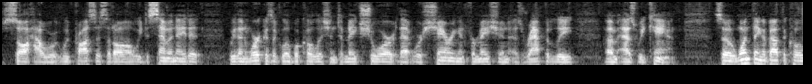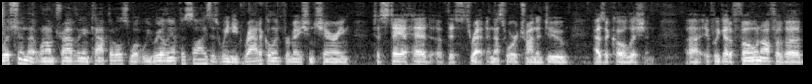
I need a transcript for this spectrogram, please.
saw how we process it all, we disseminate it, we then work as a global coalition to make sure that we're sharing information as rapidly um, as we can. So one thing about the coalition that when I'm traveling in capitals, what we really emphasize is we need radical information sharing to stay ahead of this threat, and that's what we're trying to do as a coalition. Uh, if we get a phone off of a,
